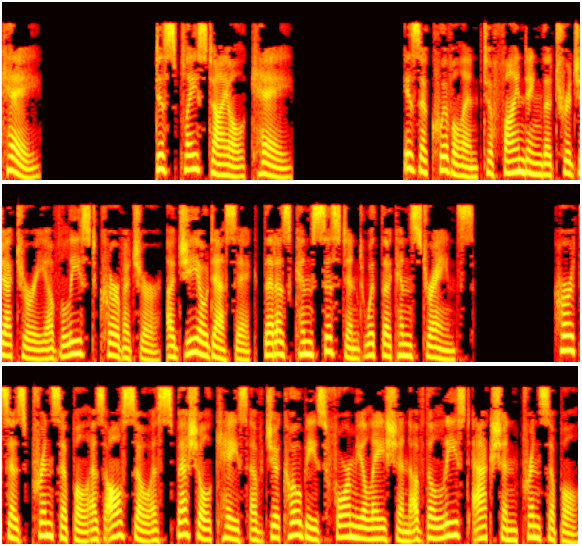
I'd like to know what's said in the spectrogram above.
k display style k is equivalent to finding the trajectory of least curvature a geodesic that is consistent with the constraints. Hertz's principle is also a special case of Jacobi's formulation of the least action principle.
